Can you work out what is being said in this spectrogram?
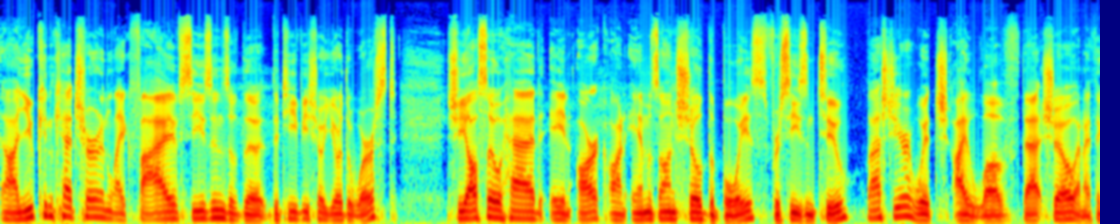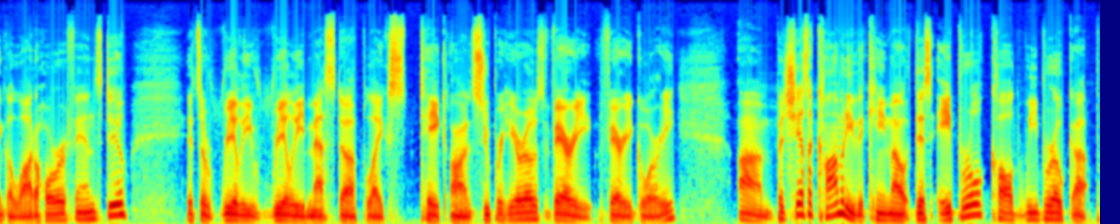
uh, you can catch her in like five seasons of the the TV show You're the Worst. She also had an arc on Amazon show The Boys for season two last year, which I love that show, and I think a lot of horror fans do. It's a really, really messed up like take on superheroes, very, very gory. Um, but she has a comedy that came out this April called We Broke Up.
